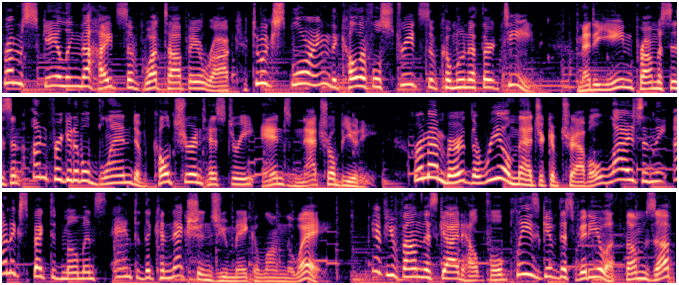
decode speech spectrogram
From scaling the heights of Guatapé Rock to exploring the colorful streets of Comuna 13, Medellin promises an unforgettable blend of culture and history and natural beauty. Remember, the real magic of travel lies in the unexpected moments and the connections you make along the way. If you found this guide helpful, please give this video a thumbs up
